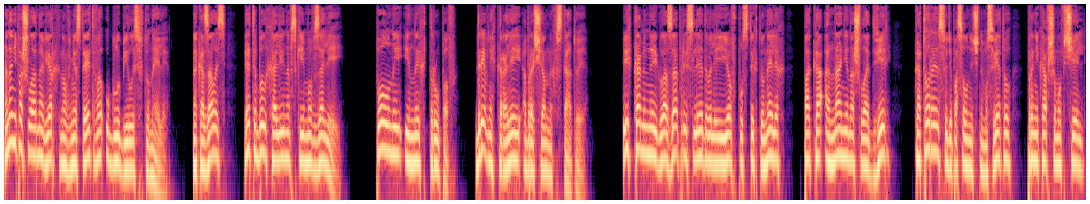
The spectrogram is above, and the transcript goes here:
Она не пошла наверх, но вместо этого углубилась в туннели. Оказалось, это был Халиновский мавзолей, полный иных трупов, древних королей, обращенных в статуи. Их каменные глаза преследовали ее в пустых туннелях, пока она не нашла дверь, которая, судя по солнечному свету, проникавшему в щель,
